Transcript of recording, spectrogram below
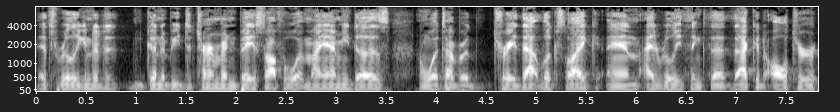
it's really going to de- going to be determined based off of what Miami does and what type of trade that looks like. And I really think that that could alter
